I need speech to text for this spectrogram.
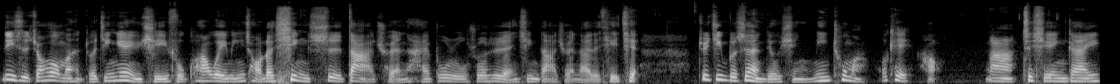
历史教会我们很多经验，与其浮夸为明朝的姓氏大权，还不如说是人性大权来的贴切。最近不是很流行 “Me Too” 吗？OK，好，那这些应该。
